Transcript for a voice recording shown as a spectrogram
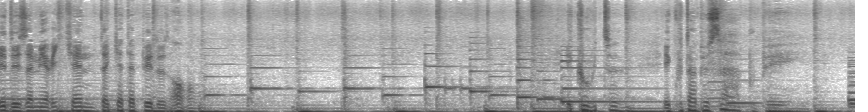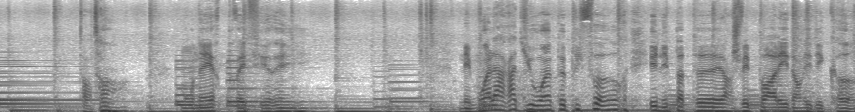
et des américaines t'as qu'à dedans. Écoute, écoute un peu ça, poupée. T'entends mon air préféré Mets-moi la radio un peu plus fort et n'aie pas peur, je vais pas aller dans les décors.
